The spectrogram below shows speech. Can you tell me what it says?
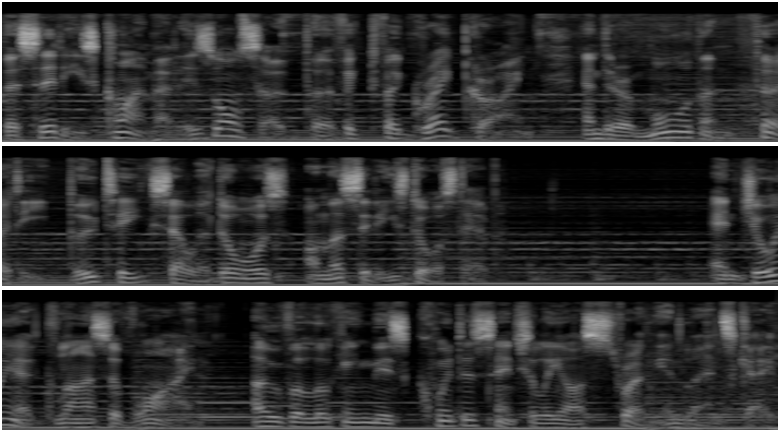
The city's climate is also perfect for grape growing and there are more than 30 boutique cellar doors on the city's doorstep. Enjoy a glass of wine overlooking this quintessentially Australian landscape.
